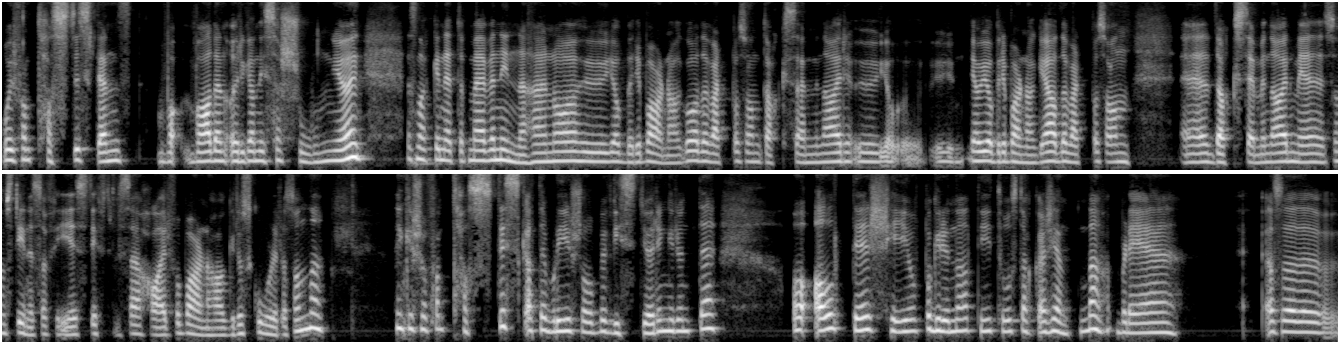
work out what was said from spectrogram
Hvor fantastisk den hva, den organisasjonen gjør. Jeg snakker nettopp med ei venninne her nå, hun jobber i barnehage og hadde vært på sånn dagsseminar. Hun, hun, hun jobber i barnehage, hadde vært på sånn eh, dagsseminar med, som Stine Sofies stiftelse har for barnehager og skoler og sånn. Jeg tenker så fantastisk at det blir så bevisstgjøring rundt det. Og alt det skjer jo på grunn av at de to stakkars jentene da, ble altså,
